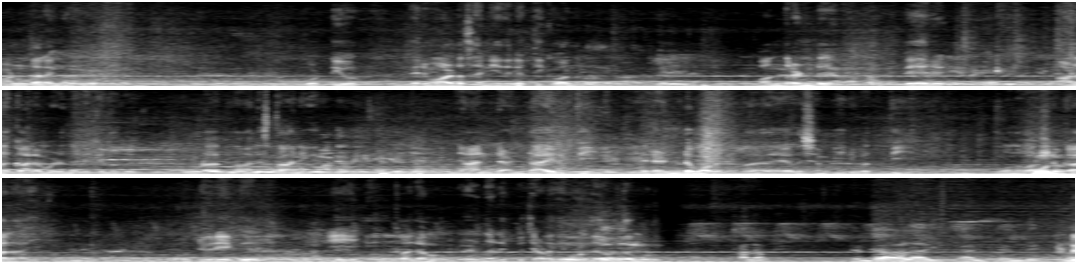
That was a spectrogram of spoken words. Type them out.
മൺകലങ്ങൾ കൊട്ടിയൂർ പെരുമാളുടെ സന്നിധിയിൽ എത്തിക്കുക എന്നുള്ളതാണ് പന്ത്രണ്ട് പേര് ആണ് കലം എഴുന്നള്ളിക്കുന്നത്. കൂടെ നാല് സ്ഥാനികർ. ഞാൻ രണ്ടായിരത്തി രണ്ട് മുതൽ അതായത് ഏകദേശം ഇരുപത്തി മൂന്ന് വർഷക്കാലമായി കൊട്ടിയൂരേക്ക് ഈ കലം എഴുന്നള്ളിപ്പ് ചടങ്ങിൽ നേതൃത്വം കൊടുക്കും കലം രണ്ട് ആളായി ഞാൻ രണ്ട് രണ്ട്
